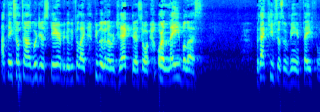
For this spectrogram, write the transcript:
I think sometimes we're just scared because we feel like people are going to reject us or, or label us. But that keeps us from being faithful.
